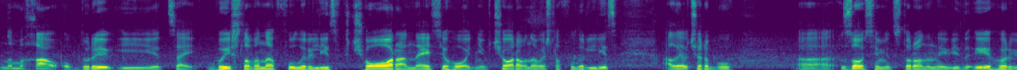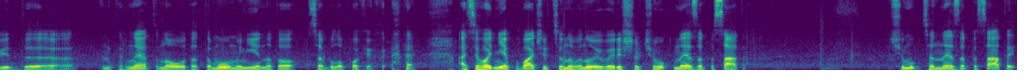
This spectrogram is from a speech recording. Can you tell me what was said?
намахав, обдурив і цей. Вийшла вона фул реліз вчора, не сьогодні. Вчора вона вийшла фул реліз, але я вчора був е, зовсім відсторонений від ігор, від е, інтернету, ноута, тому мені на то це було пофіг. А сьогодні я побачив цю новину і вирішив, чому б не записати. Чому б це не записати?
